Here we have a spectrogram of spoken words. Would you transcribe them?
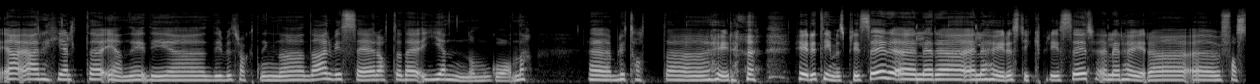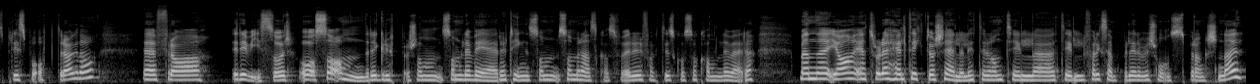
jeg, er helt enig i de, de, betraktningene der. Vi ser at det gjennomgående uh, blir tatt uh, høyere, høyere, timespriser, eller, eller, høyere stykkpriser, eller høyere fastpris på oppdrag. da. Eh, fra revisor, og også andre grupper som, som leverer ting som, som, regnskapsfører faktisk også kan levere. Men eh, ja, jeg tror det er helt riktig å skjele litt til, eh, til f.eks. revisjonsbransjen der.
